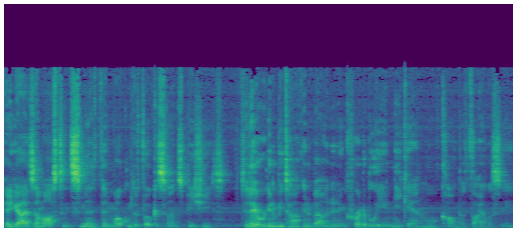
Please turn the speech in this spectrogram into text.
Hey guys, I'm Austin Smith and welcome to Focus on Species. Today we're going to be talking about an incredibly unique animal called the thylacine.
